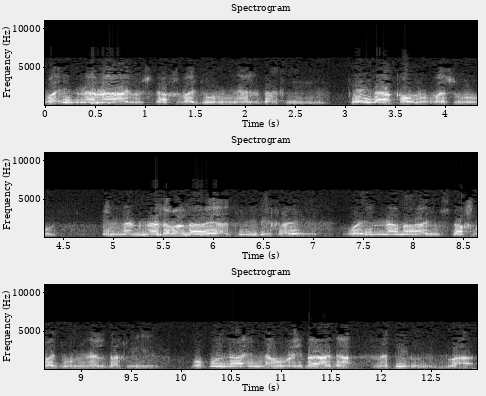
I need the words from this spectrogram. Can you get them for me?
وإنما يستخرج من البخيل. كيف قول الرسول إن النذر لا يأتي بخير وإنما يستخرج من البخيل؟ وقلنا إنه عبادة مثيل للدعاء.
